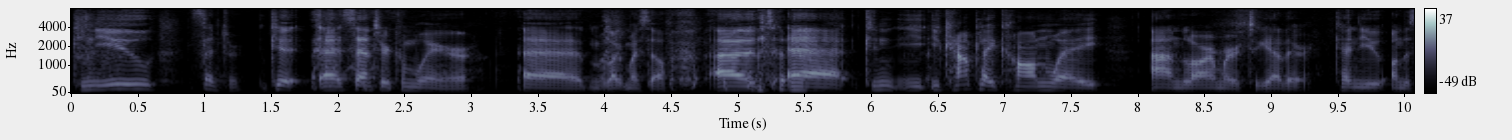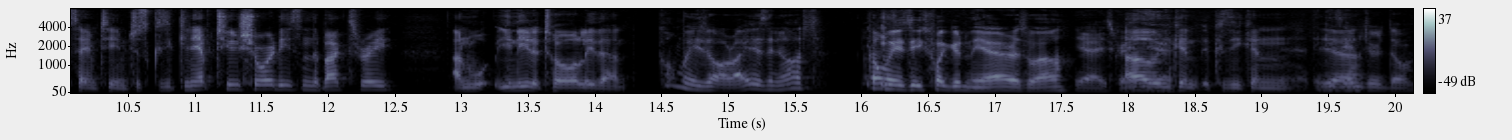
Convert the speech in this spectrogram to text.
Can you Centre. c- uh, centre come winger, uh, like myself, and uh, can you, you can't play Conway and Larmour together? Can you on the same team? Just can you have two shorties in the back three, and w- you need a Tolly then? Conway's all right, isn't he not? Conway's he's quite good in the air as well. Yeah, he's great. Oh, yeah. you can because he can. I think he's injured though.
